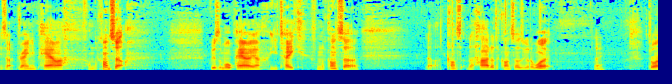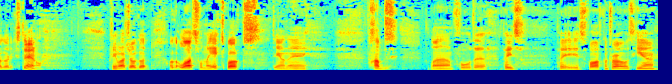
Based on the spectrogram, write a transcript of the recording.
is not draining power from the console. Because the more power you take from the console, the, cons the harder the console's got to work. So I got external. Pretty much I got I got lights for my Xbox down there, hubs um, for the PS PS5 controllers here,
